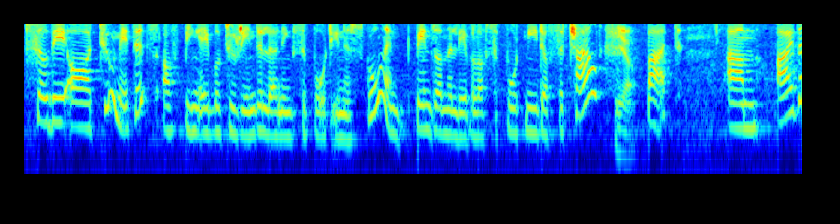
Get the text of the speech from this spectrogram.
so there are two methods of being able to render learning support in a school, and depends on the level of support need of the child. Yeah. But Um, either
